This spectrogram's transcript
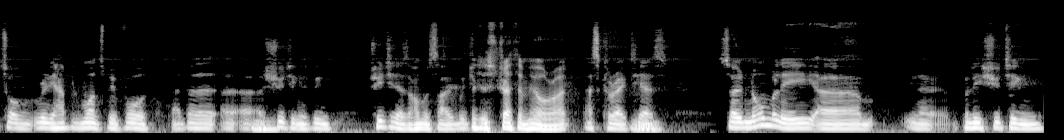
sort of really happened once before that uh, a, a, shooting has been treated as a homicide, which is Streatham Hill, right? that's correct, yes. So normally, um, you know, police shooting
